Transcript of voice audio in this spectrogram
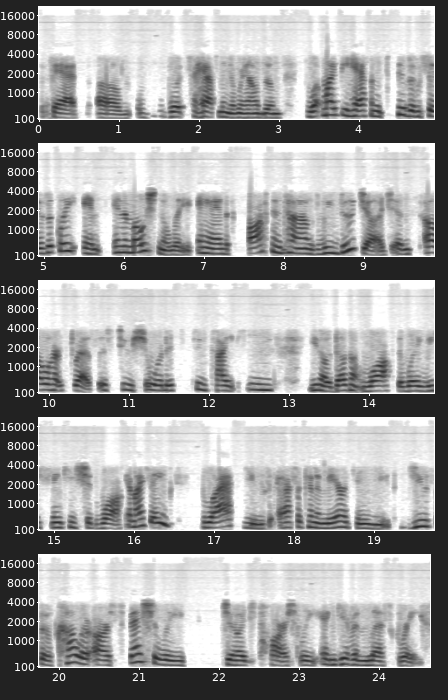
that um, what's happening around them, what might be happening to them physically and, and emotionally. And oftentimes we do judge and, oh, her dress is too short, it's too tight. He, you know, doesn't walk the way we think he should walk. And I think black youth, African American youth, youth of color are especially judged harshly and given less grace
